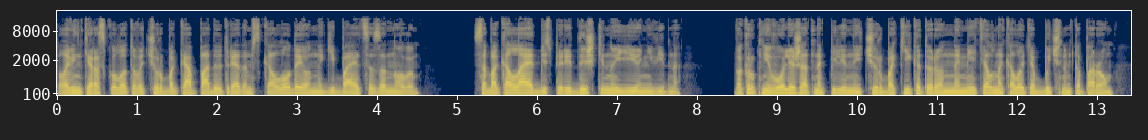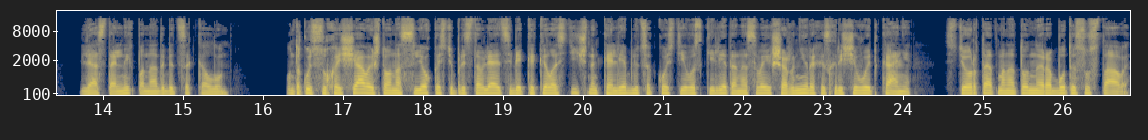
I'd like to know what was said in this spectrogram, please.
Половинки расколотого чурбака падают рядом с колодой, и он нагибается за новым. Собака лает без передышки, но ее не видно. Вокруг него лежат напиленные чурбаки, которые он наметил наколоть обычным топором. Для остальных понадобится колун. Он такой сухощавый, что она с легкостью представляет себе, как эластично колеблются кости его скелета на своих шарнирах из хрящевой ткани, стертые от монотонной работы суставы.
